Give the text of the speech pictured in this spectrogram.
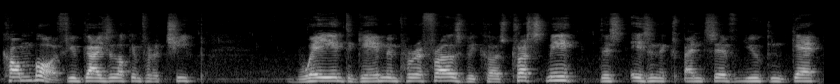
combo if you guys are looking for a cheap way into gaming peripherals because trust me this isn't expensive. You can get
